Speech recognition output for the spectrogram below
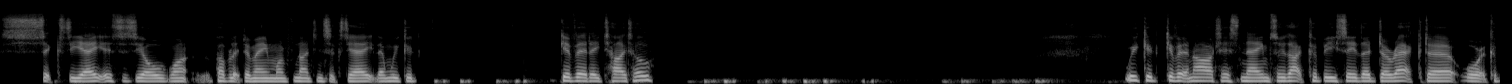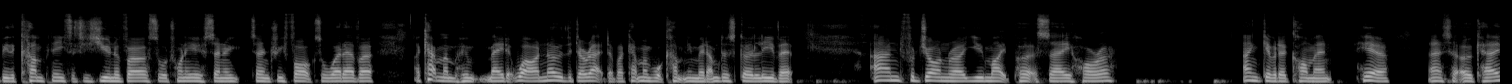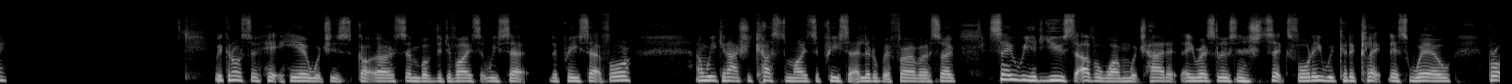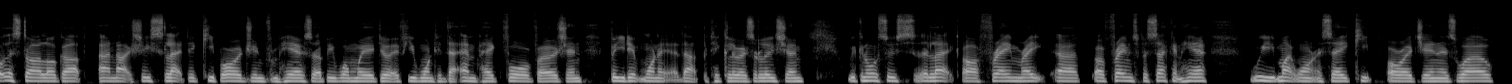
68. This is the old one, public domain one from 1968. Then we could give it a title. We could give it an artist name. So that could be, say, the director, or it could be the company, such as Universal, 20th Century, Fox, or whatever. I can't remember who made it. Well, I know the director, but I can't remember what company made it. I'm just going to leave it. And for genre, you might put, say, horror, and give it a comment here. And I say OK. We can also hit here, which has got a symbol of the device that we set the preset for and we can actually customize the preset a little bit further. So say we had used the other one, which had a resolution of 640, we could have clicked this wheel, brought this dialog up and actually selected keep origin from here. So that'd be one way to do it if you wanted that MPEG 4 version, but you didn't want it at that particular resolution. We can also select our frame rate, uh, our frames per second here. We might want to say keep origin as well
